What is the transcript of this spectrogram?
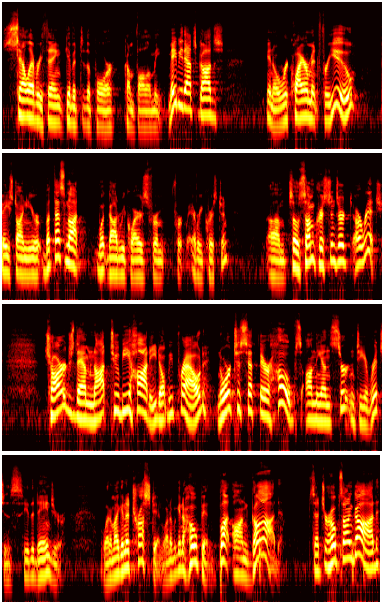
sell everything, give it to the poor, come follow me. Maybe that's God's, you know, requirement for you based on your, but that's not what God requires from for every Christian. Um, so some Christians are, are rich. Charge them not to be haughty, don't be proud, nor to set their hopes on the uncertainty of riches. See the danger. What am I going to trust in? What am I going to hope in? But on God. Set your hopes on God.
